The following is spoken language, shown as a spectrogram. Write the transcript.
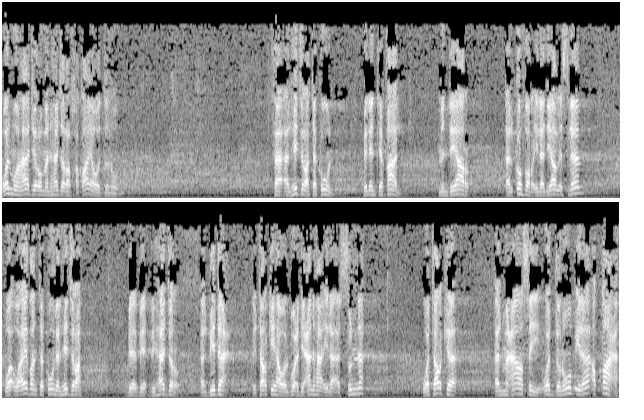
والمهاجر من هجر الخطايا والذنوب. فالهجرة تكون بالانتقال من ديار الكفر إلى ديار الإسلام وأيضا تكون الهجرة بهجر البدع بتركها والبعد عنها إلى السنة. وترك المعاصي والذنوب إلى الطاعة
